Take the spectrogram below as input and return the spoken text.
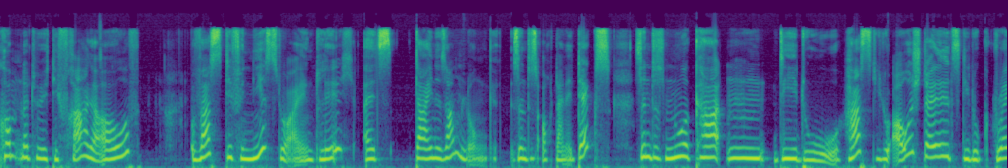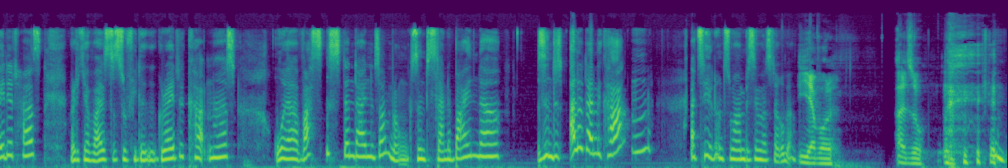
kommt natürlich die Frage auf, was definierst du eigentlich als deine Sammlung? Sind es auch deine Decks? Sind es nur Karten, die du hast, die du ausstellst, die du gegradet hast? Weil ich ja weiß, dass du viele gegradete Karten hast. Oder was ist denn deine Sammlung? Sind es deine Binder? Sind es alle deine Karten? Erzähl uns mal ein bisschen was darüber. Jawohl. Also,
